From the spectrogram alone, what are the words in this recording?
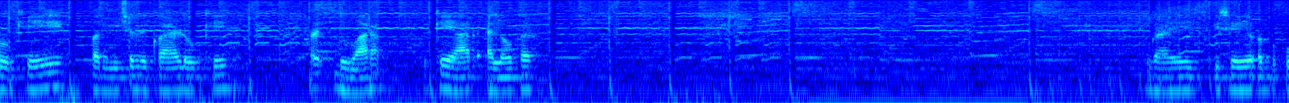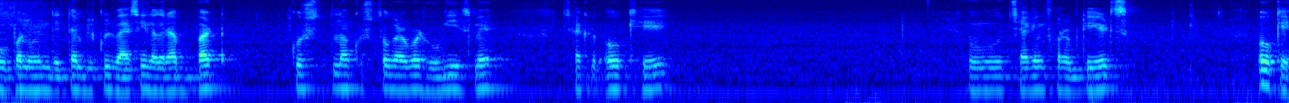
okay permission required okay अरे, दोबारा? ओके यार एलो कर। गाइस इसे अब ओपन होने देते हैं, बिल्कुल वैसे ही लग रहा है बट कुछ ना कुछ तो गड़बड़ होगी इसमें। चेक कर okay checking for updates okay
